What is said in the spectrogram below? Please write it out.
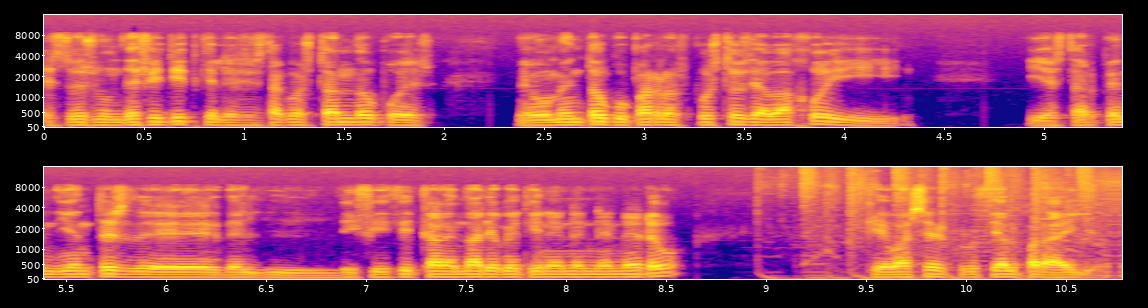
Esto es un déficit que les está costando, pues, de momento ocupar los puestos de abajo y, y estar pendientes de, del difícil calendario que tienen en enero, que va a ser crucial para ellos.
